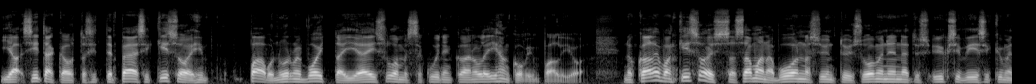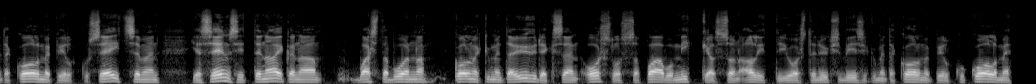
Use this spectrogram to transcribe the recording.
ja sitä kautta sitten pääsi kisoihin Paavo Nurmen voittajia ei Suomessa kuitenkaan ole ihan kovin paljon. No Kalevan kisoissa samana vuonna syntyi Suomen ennätys 1.53,7 ja sen sitten aikanaan vasta vuonna 1939 Oslossa Paavo Mikkelson alitti juosten 1.53,3.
